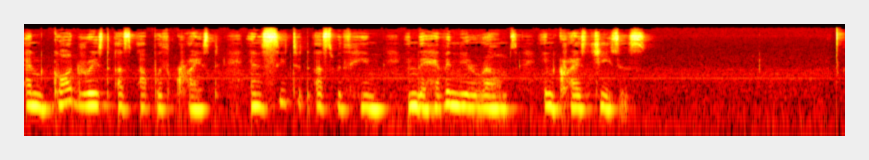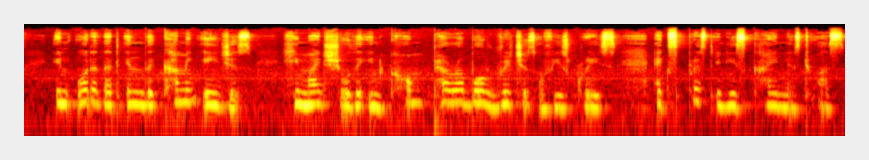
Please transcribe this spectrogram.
And God raised us up with Christ and seated us with him in the heavenly realms in Christ Jesus, in order that in the coming ages he might show the incomparable riches of his grace expressed in his kindness to us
